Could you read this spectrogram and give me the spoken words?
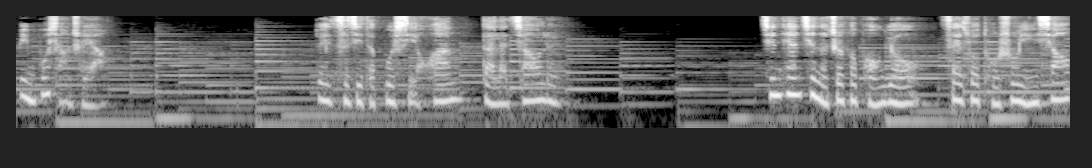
并不想这样。对自己的不喜欢带来焦虑。今天见的这个朋友在做图书营销，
